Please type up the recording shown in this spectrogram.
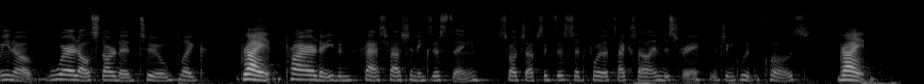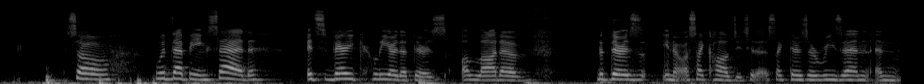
you know where it all started too like Right. prior to even fast fashion existing sweatshops existed for the textile industry which included clothes Right. so with that being said it's very clear that there's a lot of that there's you know a psychology to this. Like there's a reason and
